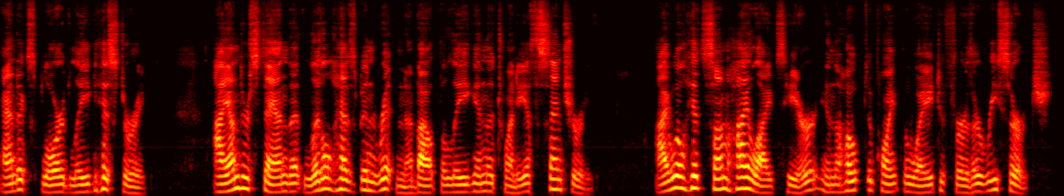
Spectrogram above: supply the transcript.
and explored League history. I understand that little has been written about the League in the 20th century. I will hit some highlights here in the hope to point the way to further research.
